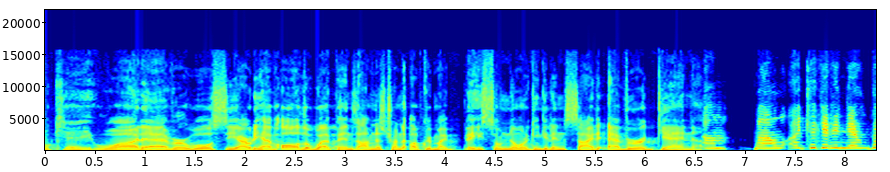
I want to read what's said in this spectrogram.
Okay, whatever. We'll see. I already have all the weapons. I'm just trying to upgrade my base so no one can get inside ever again. Um, well, I could get in there right now.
